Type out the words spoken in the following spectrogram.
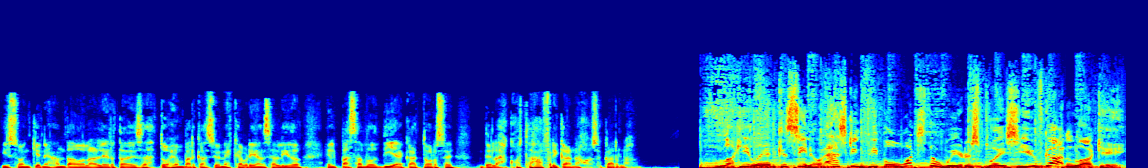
y son quienes han dado la alerta de esas dos embarcaciones que habrían salido el pasado día 14 de las costas africanas, José Carlos. Lucky Land Casino asking people what's the weirdest place you've gotten lucky?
